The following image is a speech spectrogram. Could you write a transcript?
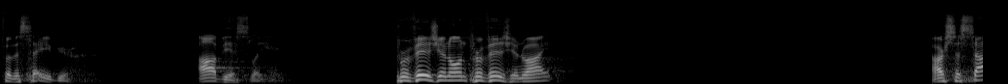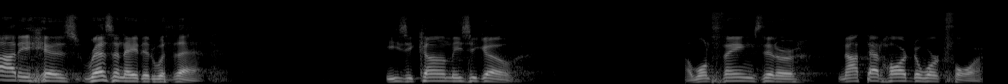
for the Savior. Obviously provision on provision, right? Our society has resonated with that. Easy come, easy go. I want things that are not that hard to work for.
